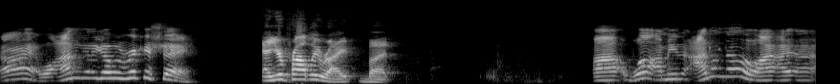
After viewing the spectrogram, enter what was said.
All right. Well, I'm going to go with Ricochet. And you're probably right, but. Uh, well, I mean, I don't know. I, I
